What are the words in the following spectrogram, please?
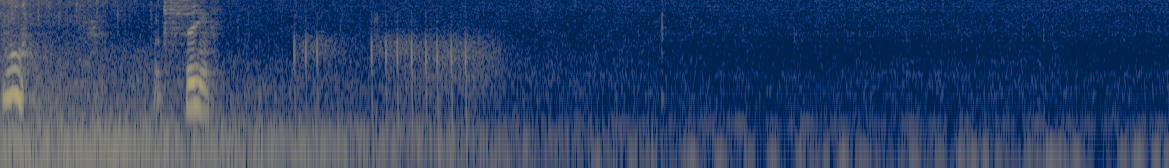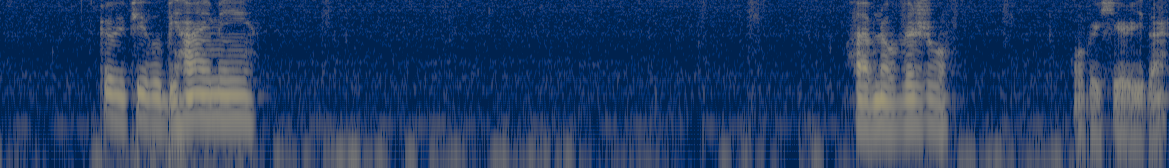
Let's see. Could be people behind me. I have no visual over here either.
